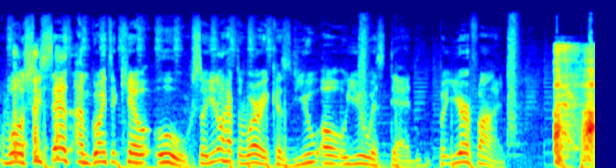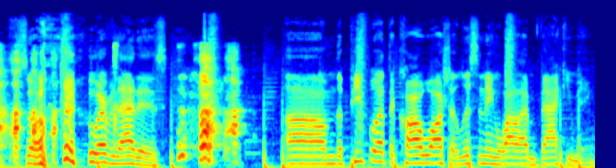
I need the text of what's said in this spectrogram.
well, she says I'm going to kill Ooh, so you don't have to worry because you O U is dead, but you're fine. so whoever that is, um, the people at the car wash are listening while I'm vacuuming,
